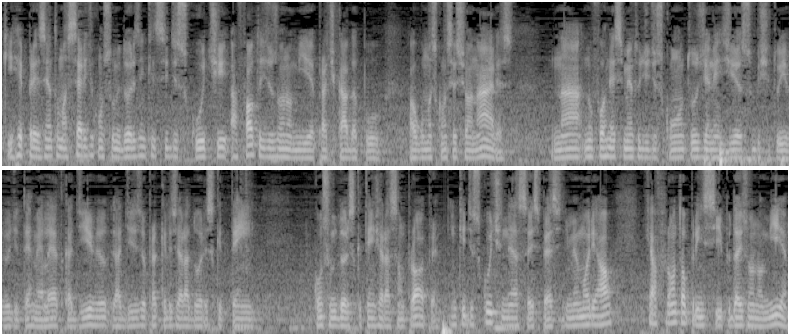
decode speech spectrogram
que representa uma série de consumidores em que se discute a falta de isonomia praticada por algumas concessionárias na, no fornecimento de descontos de energia substituível de termoelétrica a diesel, a diesel para aqueles geradores que têm consumidores que têm geração própria, em que discute nessa espécie de memorial que afronta o princípio da isonomia,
